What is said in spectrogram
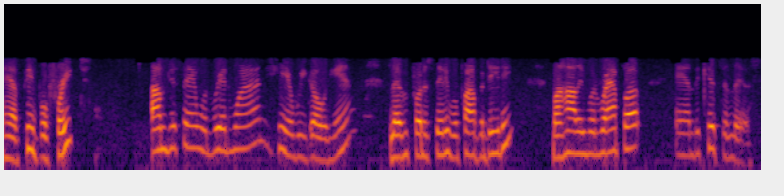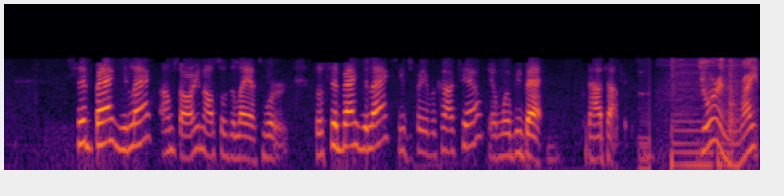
have people freaked. I'm just saying with Redwine, here we go again. Living for the city with Poppa DD, my Hollywood wrap up, and the Kiss It List. Sit back, relax. I'm sorry, and also the last word. So sit back, relax, get your favorite cocktail, and we'll be back with hot topic. You're in the right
